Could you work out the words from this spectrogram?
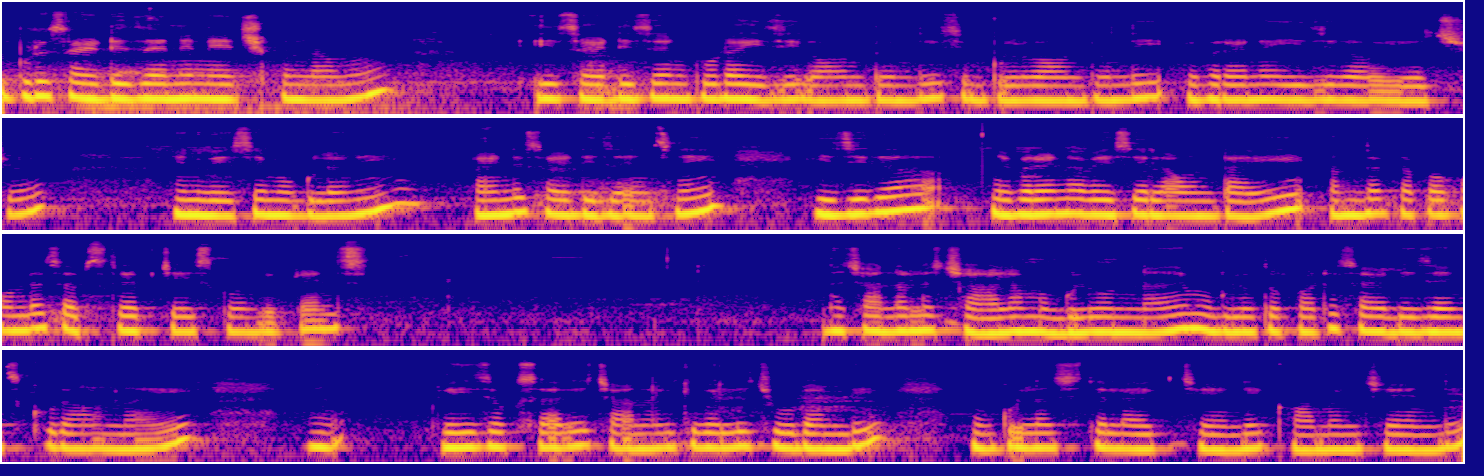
ఇప్పుడు సైడ్ డిజైన్ నేర్చుకుందాము. ఈ సైడ్ డిజైన్ కూడా ఈజీగా ఉంటుంది సింపుల్గా ఉంటుంది. ఎవరైనా ఈజీగా వేయచ్చు. నేను వేసే ముగ్గులని అండ్ సైడ్ డిజైన్స్ని ఈజీగా ఎవరైనా వేసేలా ఉంటాయి. అందరు తప్పకుండా సబ్స్క్రైబ్ చేసుకోండి ఫ్రెండ్స్ నా ఛానల్లో చాలా ముగ్గులు ఉన్నాయి. ముగ్గులతో పాటు సైడ్ డిజైన్స్ కూడా ఉన్నాయి. ప్లీజ్ ఒకసారి ఛానల్కి వెళ్ళి చూడండి. ముగ్గులు నచ్చితే లైక్ చేయండి కామెంట్ చేయండి.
